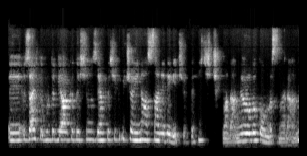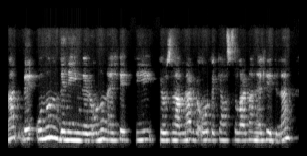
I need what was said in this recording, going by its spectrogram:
Ee, özellikle burada bir arkadaşımız yaklaşık 3 ayını hastanede geçirdi. Hiç çıkmadan, nörolog olmasına rağmen ve onun deneyimleri, onun elde ettiği gözlemler ve oradaki hastalardan elde edilen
